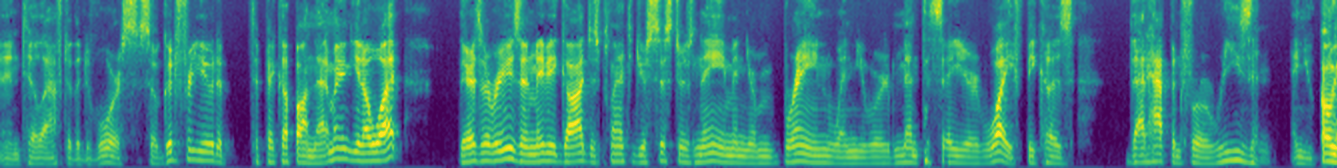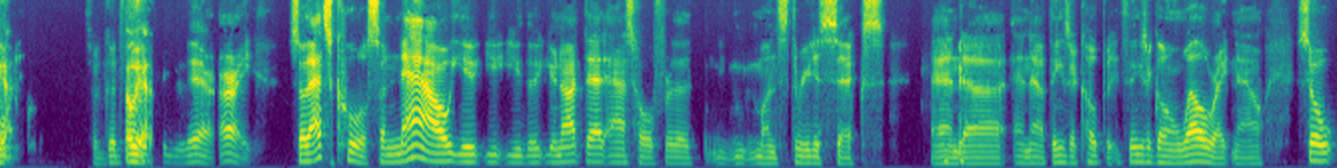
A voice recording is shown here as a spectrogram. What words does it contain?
until after the divorce. So good for you to to pick up on that. I mean, you know what? There's a reason. Maybe God just planted your sister's name in your brain when you were meant to say your wife because that happened for a reason and you Oh, yeah. it. So good Oh, for, yeah. for you there. All right. So that's cool. So now you you you you're not that asshole for the months three to six, and uh and now things are coping. Things are going well right now. So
